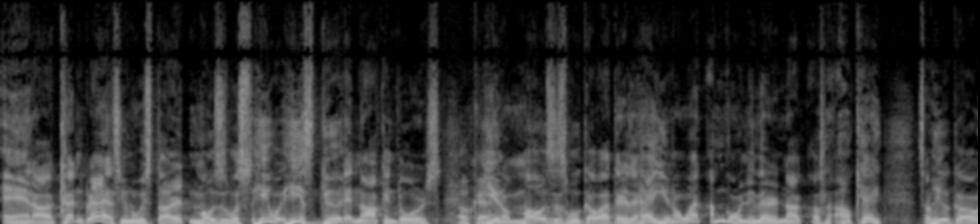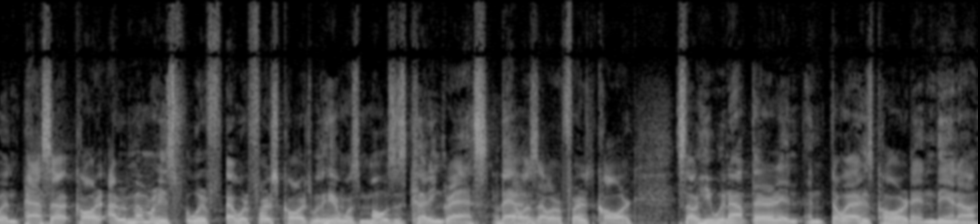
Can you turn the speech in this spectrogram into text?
and uh, cutting grass. You know, we started. Moses was he he's good at knocking doors. Okay. You know, Moses will go out there and say, "Hey, you know what? I'm going in there and knock." I was like, "Okay." So he'll go and pass out cards. I remember his our our first cards with him was Moses cutting grass. That was our first card. So he went out there and, and throw out his card, and then, uh,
